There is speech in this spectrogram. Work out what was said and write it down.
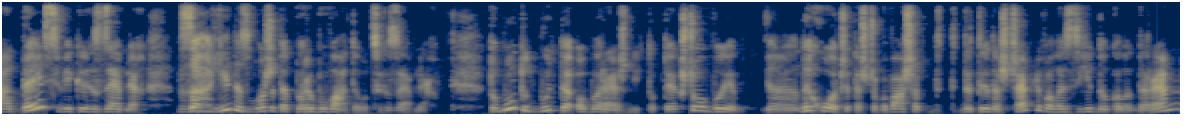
а десь в яких землях взагалі не зможете перебувати у цих землях. Тому тут будьте обережні. Тобто, якщо ви е, не хочете, щоб ваша дитина щеплювалася згідно календарем,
